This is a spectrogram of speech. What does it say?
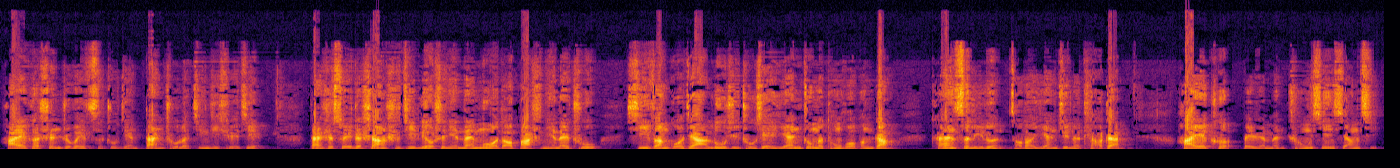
哈耶克甚至为此逐渐淡出了经济学界。但是，随着上世纪六十年代末到八十年代初，西方国家陆续出现严重的通货膨胀，凯恩斯理论遭到严峻的挑战，哈耶克被人们重新想起，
